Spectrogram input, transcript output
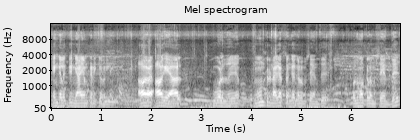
எங்களுக்கு நியாயம் கிடைக்கவில்லை. ஆக- ஆகையால் இப்பொழுது மூன்று நகர் சங்கங்களும் சேர்ந்து பொதுமக்களும் சேர்ந்து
